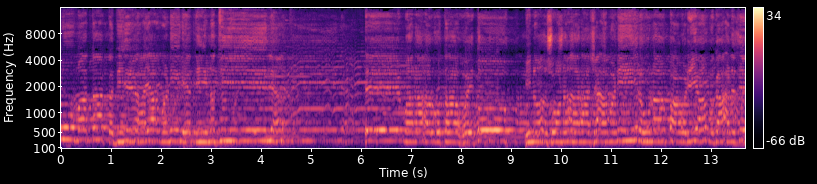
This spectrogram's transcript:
હું માતા કદીએ આયા વણી રહેતી નથી. એ મારા રોતા હોય તો ઇનો સોના રાશા રૂના પાવડી પાવડિયા છે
